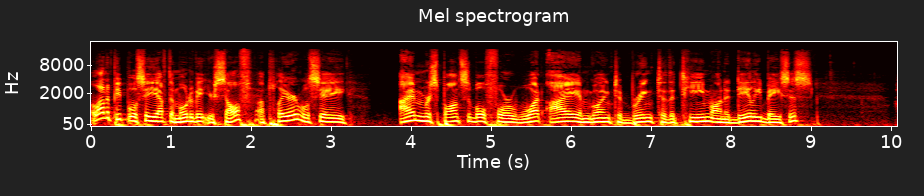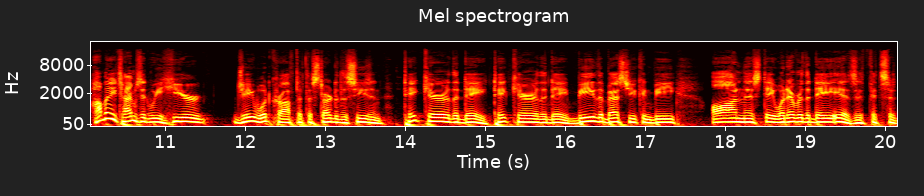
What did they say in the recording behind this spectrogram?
A lot of people will say you have to motivate yourself. A player will say, I'm responsible for what I am going to bring to the team on a daily basis. How many times did we hear Jay Woodcroft at the start of the season? Take care of the day. Take care of the day. Be the best you can be on this day, whatever the day is. If it's a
